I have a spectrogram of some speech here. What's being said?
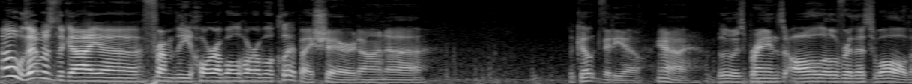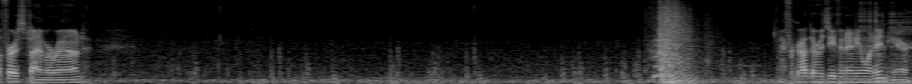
Oh, that was the guy uh, from the horrible, horrible clip I shared on uh, the goat video. Yeah, blew his brains all over this wall the first time around. I forgot there was even anyone in here.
